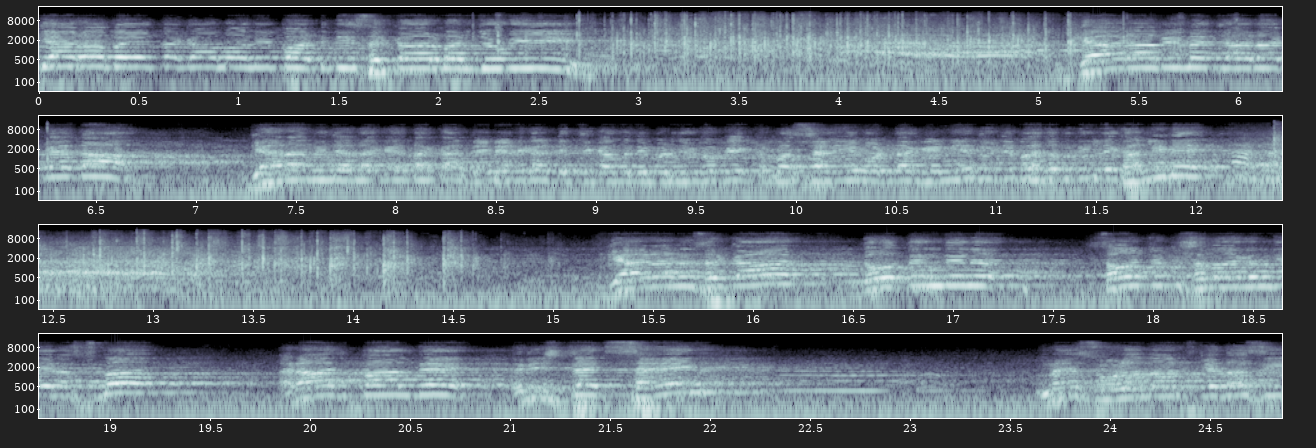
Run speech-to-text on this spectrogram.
11 ਵਜੇ ਤੱਕ ਆਮ ਆਦਮੀ ਪਾਰਟੀ ਦੀ ਸਰਕਾਰ ਬਣ ਜੂਗੀ। 11 ਵੀ ਮੈਂ ਜ਼ਿਆਦਾ ਕਹਤਾ। 11 ਵੀ ਜ਼ਿਆਦਾ ਕਹਤਾ, ਘੰਟੇ ਡੇਢ ਘੰਟੇ ਚ ਕੰਮ ਨਿਬੜ ਜੂਗਾ ਕਿ ਇੱਕ ਬੱਸ ਵਾਲੀ ਵੋਟਾਂ ਗਿਣਨੀਆਂ, ਦੂਜੇ ਪਾਸੇ ਪਤੀਲੇ ਖਾਲੀ ਨੇ। 11 ਨੂੰ ਸਰਕਾਰ, ਦੋ ਤਿੰਨ ਦਿਨ ਸੌ ਚੁੱਕ ਸਮਾਗਮ ਦੀਆਂ ਰਸਮਾਂ ਰਾਜਪਾਲ ਦੇ ਰਿਸ਼ਤੇ 'ਚ ਸਾਈਨ ਮੈਂ 16 ਮਾਰਚ ਕਹਿੰਦਾ ਸੀ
